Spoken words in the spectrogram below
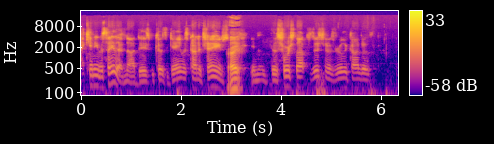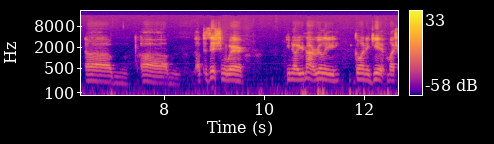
I can't even say that nowadays because the game has kind of changed. Right. You know, the shortstop position is really kind of um, um, a position where you know you're not really going to get much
